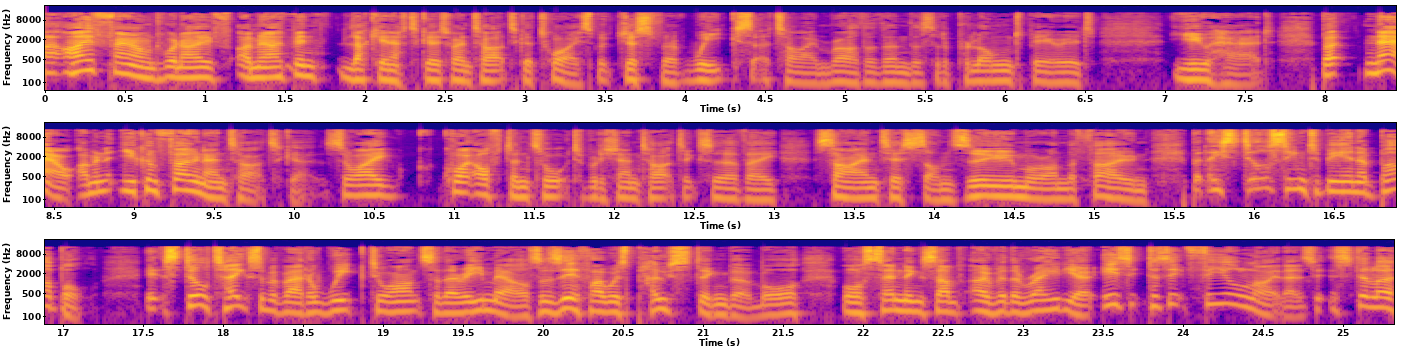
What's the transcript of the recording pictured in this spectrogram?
I found when I've, I mean, I've been lucky enough to go to Antarctica twice, but just for weeks at a time rather than the sort of prolonged period you had. But now, I mean, you can phone Antarctica. So I quite often talk to British Antarctic Survey scientists on Zoom or on the phone, but they still seem to be in a bubble. It still takes them about a week to answer their emails as if I was posting them or, or sending some over the radio. Is it, does it feel like that? Is it still a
